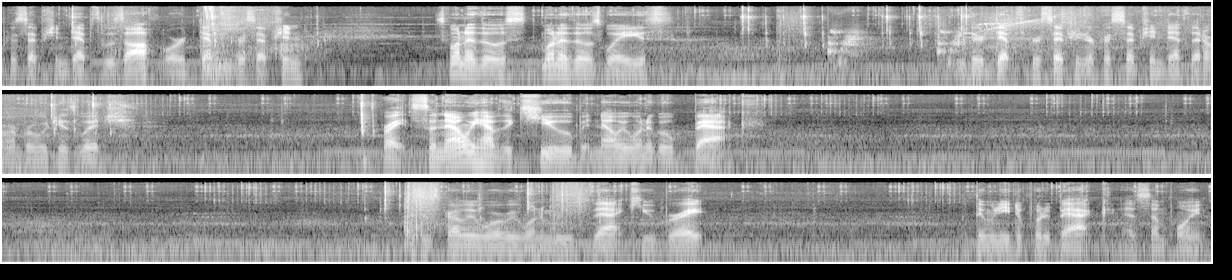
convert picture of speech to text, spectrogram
Perception depth was off, or depth perception. It's one of those- one of those ways. Either depth perception or perception depth, I don't remember which is which. Right, so now we have the cube, and now we wanna go back. This is probably where we wanna move that cube, right? But then we need to put it back at some point.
